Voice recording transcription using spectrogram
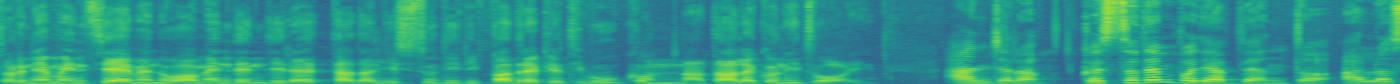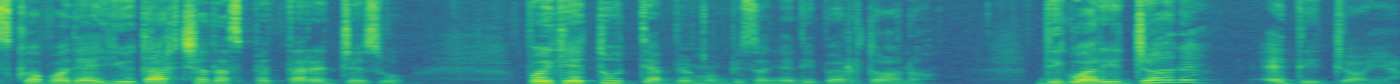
Torniamo insieme nuovamente in diretta dagli studi di Padre Pio TV con Natale con i tuoi. Angela, questo tempo di avvento ha lo scopo di aiutarci ad aspettare Gesù poiché tutti abbiamo bisogno di perdono, di guarigione e di gioia,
